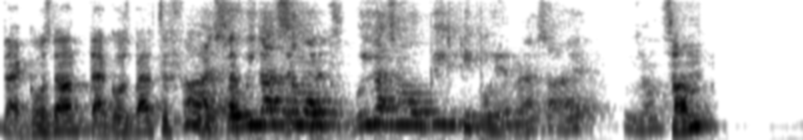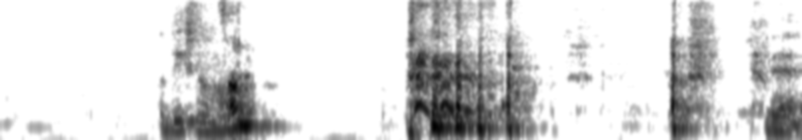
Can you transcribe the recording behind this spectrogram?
That goes down. That goes back to food. All right, so we got some. we got some obese people here, man. That's all right. You know, some. A decent amount. Some. Yeah.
